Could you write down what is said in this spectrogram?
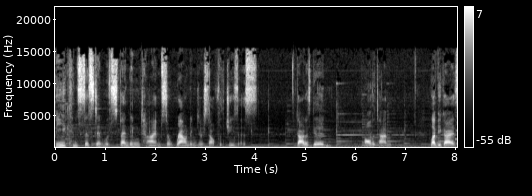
Be consistent with spending time surrounding yourself with Jesus. God is good all the time. Love you guys.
